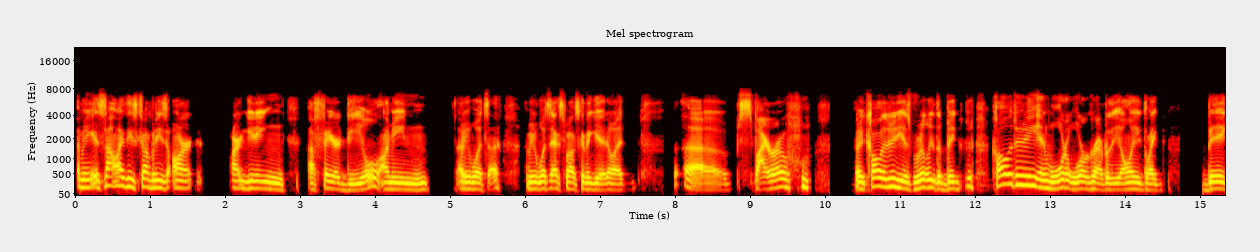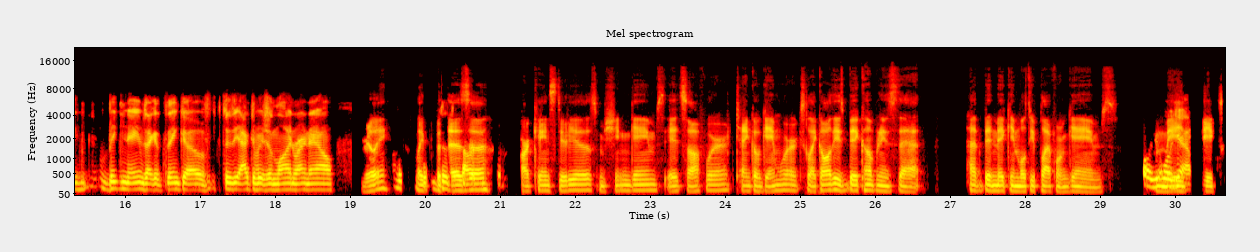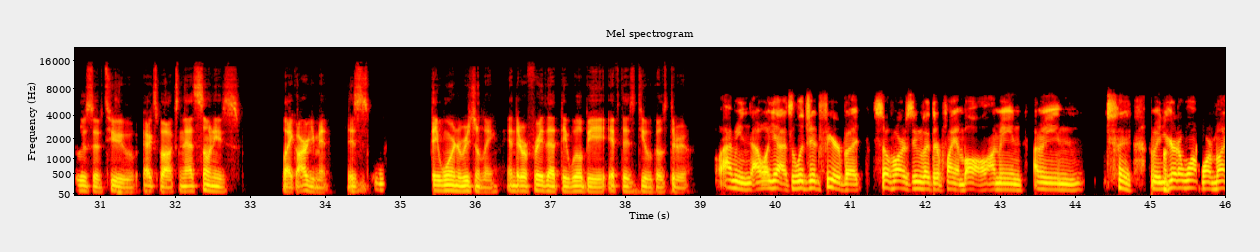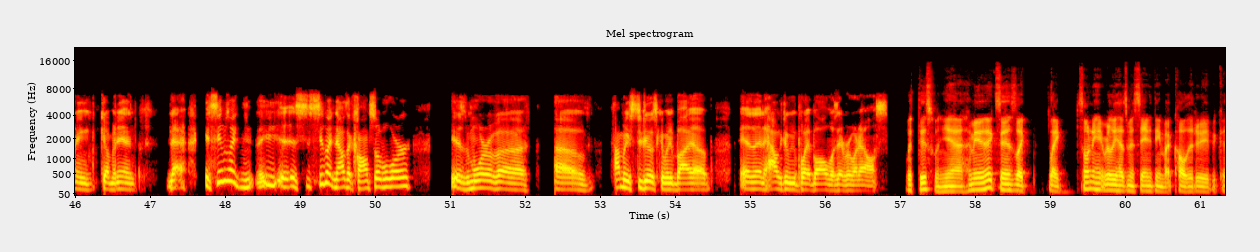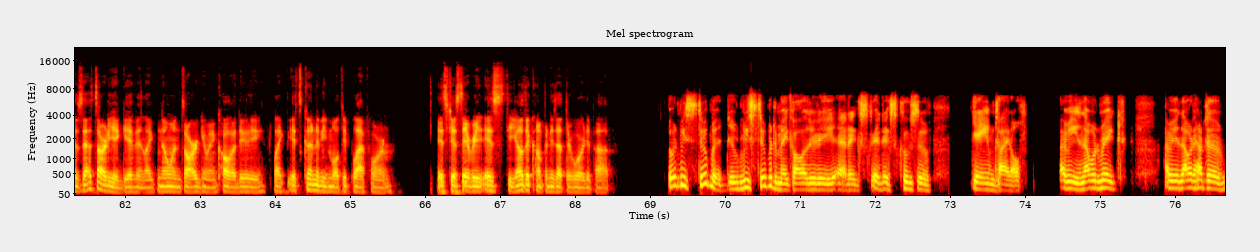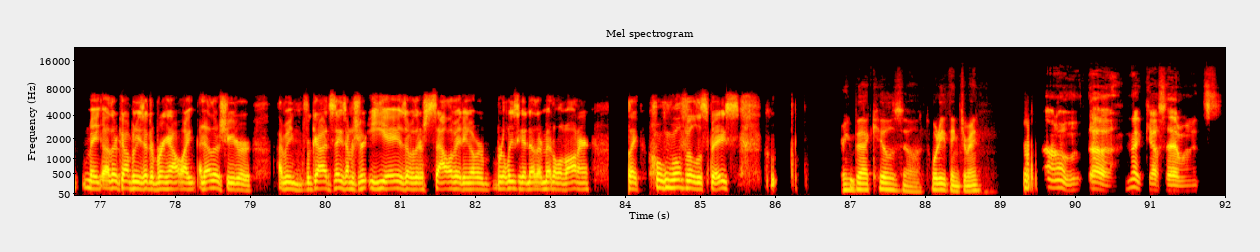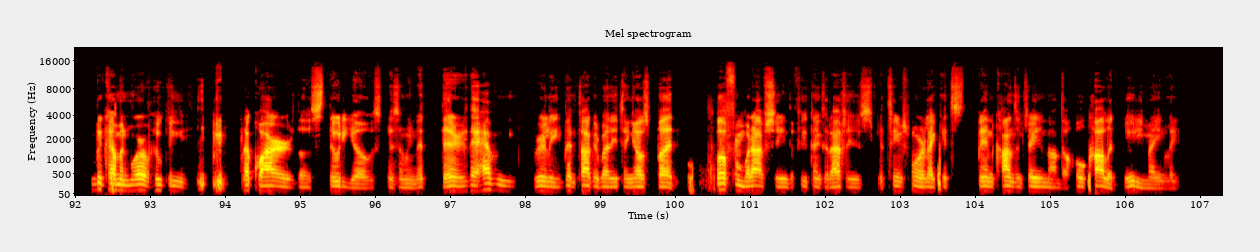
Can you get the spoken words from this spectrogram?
I mean, it's not like these companies aren't aren't getting a fair deal. I mean, I mean, what's I mean, what's Xbox going to get? What uh, Spyro? I mean, Call of Duty is really the big Call of Duty and World of Warcraft are the only like big big names I could think of through the Activision line right now. Really? Like Bethesda, Arcane Studios, Machine Games, id Software, Tango GameWorks, like all these big companies that have been making multi-platform games Oh, well, may yeah. be exclusive to Xbox, and that's Sony's like argument is they weren't originally, and they're afraid that they will be if this deal goes through. I mean, uh, well, yeah, it's a legit fear, but so far it seems like they're playing ball. I mean, I mean, I mean, you're gonna want more money coming in. Now, It seems like it seems like now the console war is more of a of how many studios can we buy up, and then how do we play ball with everyone else? With this one, yeah, I mean it makes sense. Like like Sony really hasn't been saying anything about Call of Duty because that's already a given. Like no one's arguing Call of Duty. Like it's going to be multi-platform. It's just every it's the other companies that they're worried about. It would be stupid. It would be stupid to make Call of Duty an, ex- an exclusive game title. I mean, that would make. I mean, that would have to make other companies have to bring out like another shooter. I mean, for God's sakes, I'm sure EA is over there salivating over releasing another Medal of Honor. Like, we'll fill the space. Bring back Killzone. What do you think, Jermaine? I don't know. Uh, like y'all said, when it's becoming more of who can acquire the studios, because I mean, they they they haven't really been talking about anything else. But but from what I've seen, the few things that I've seen, is it seems more like it's been concentrating on the whole Call of Duty mainly.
